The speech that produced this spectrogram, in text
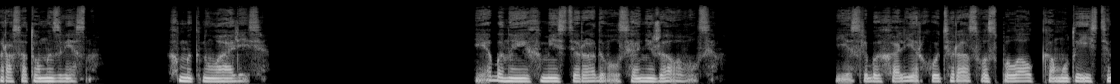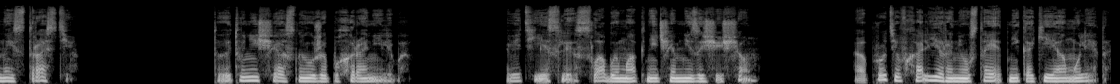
раз о том известно», — хмыкнула Олеся. Я бы на их месте радовался, а не жаловался. Если бы Хольер хоть раз воспылал к кому-то истинной страстью, то эту несчастную уже похоронили бы. Ведь если слабый маг ничем не защищен, а против Хольера не устоят никакие амулеты,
